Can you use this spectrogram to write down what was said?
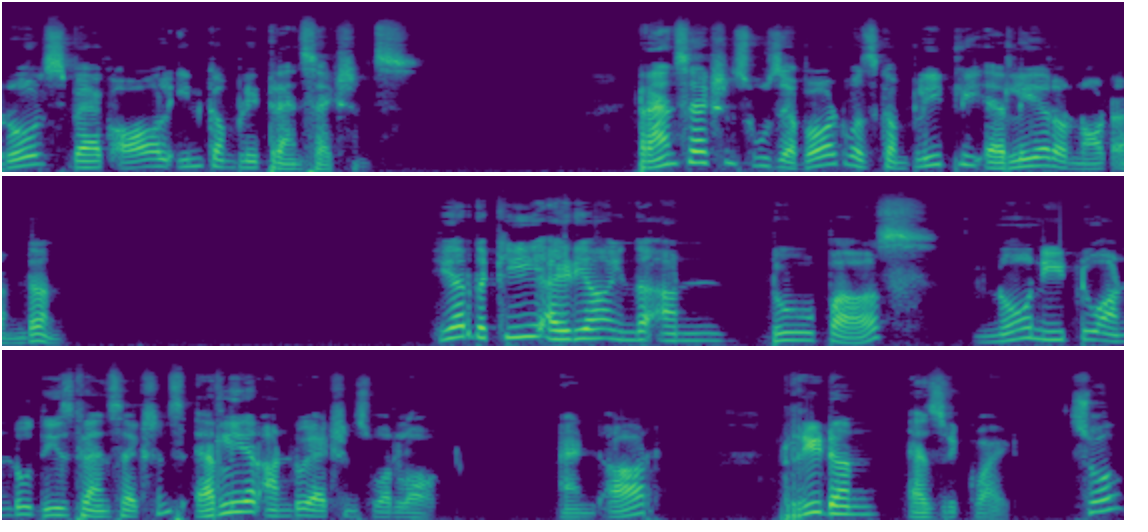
rolls back all incomplete transactions. Transactions whose abort was completely earlier or not undone. Here the key idea in the undo pass no need to undo these transactions. Earlier undo actions were logged and are redone as required. So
